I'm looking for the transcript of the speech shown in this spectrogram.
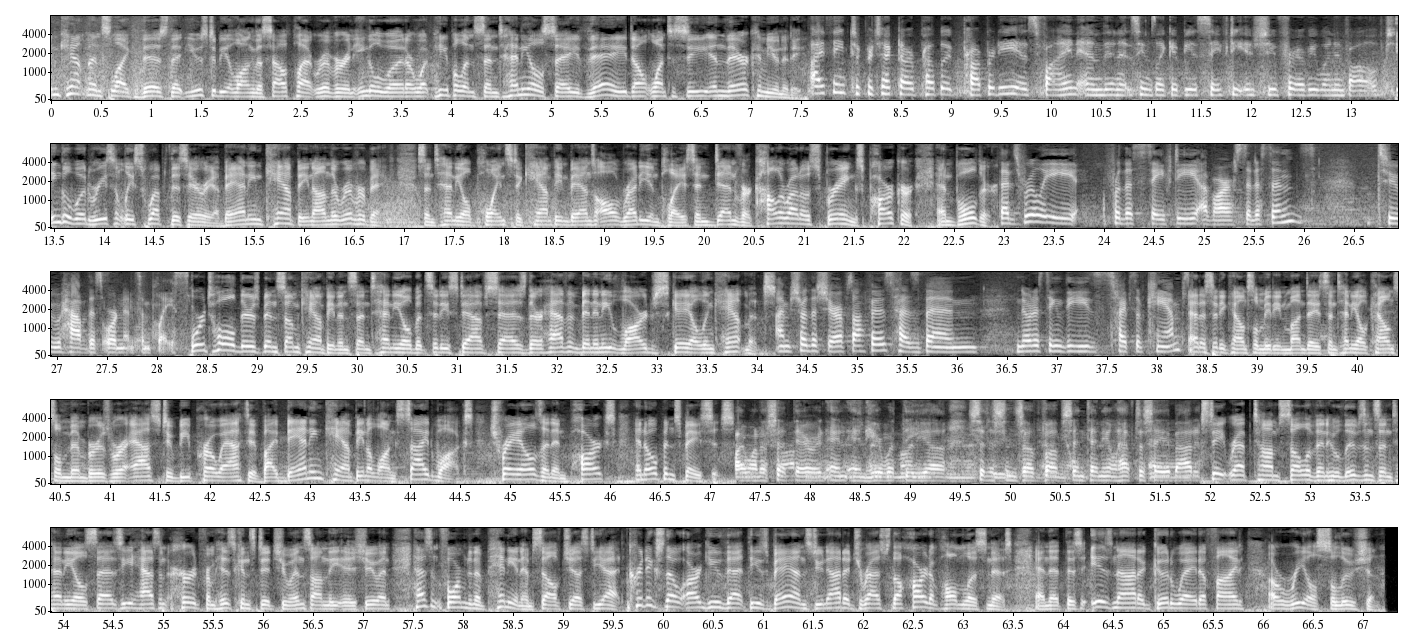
Encampments like this that used to be along the South Platte River in Englewood are what people in Centennial say they don't want to see in their community. I think to protect our public property is fine, and then it seems like it'd be a safety issue for everyone involved. Englewood recently swept this area, banning camping on the riverbank. Centennial points to camping bans already in place in Denver, Colorado Springs, Parker, and Boulder. That's really for the safety of our citizens to have this ordinance in place. We're told there's been some camping in Centennial, but city staff says there haven't been any large scale encampments. I'm sure the sheriff's office has been noticing these types of camps. At a city council meeting Monday, Centennial Council members were asked to be proactive by banning camping along sidewalks, trails, and in parks and open spaces. I want to sit there and, and, and hear what the uh, citizens of, of Centennial have to say about it. State Rep Tom Sullivan, who lives in Centennial, says he hasn't heard from his constituents on the issue and hasn't formed an opinion himself just yet. Critics, though, argue that these bans do not address the heart of homelessness and that this is not a good way to find a real solution.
